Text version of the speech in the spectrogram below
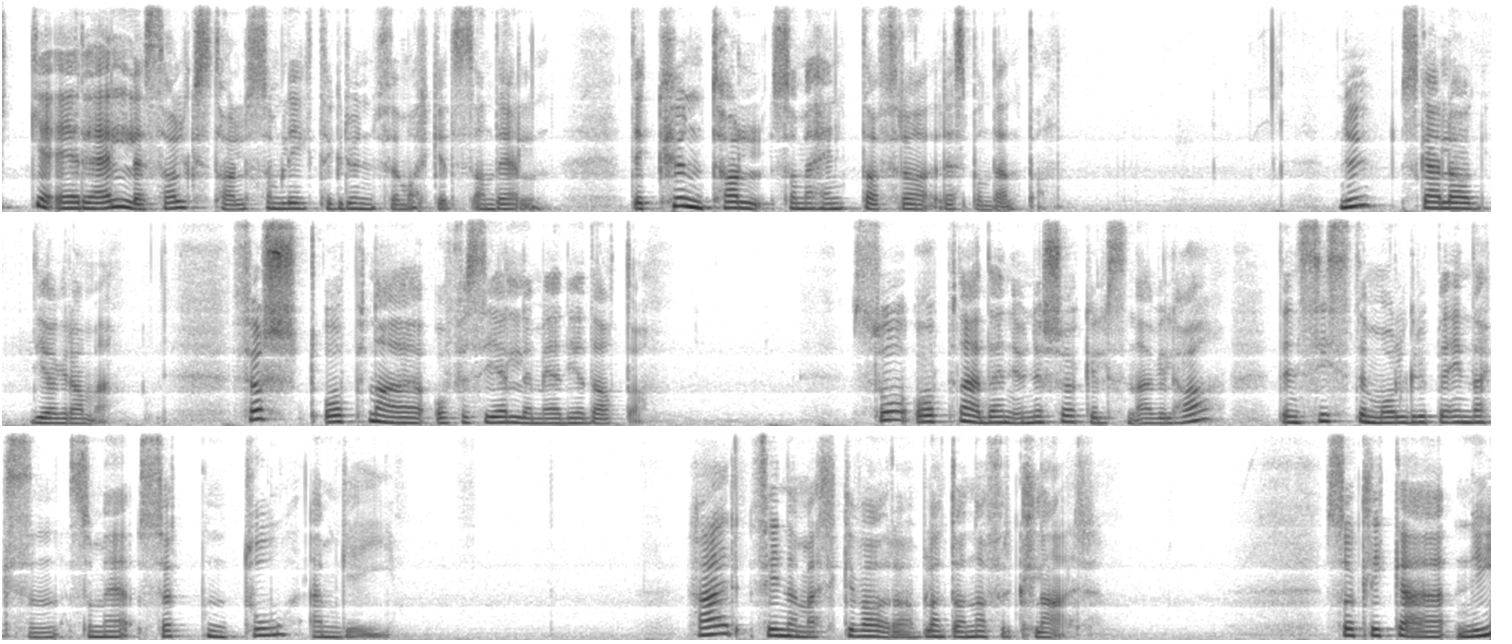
ikke er reelle salgstall som ligger til grunn for markedsandelen. Det er kun tall som er henta fra respondentene. Nå skal jeg lage diagrammet. Først åpner jeg offisielle mediedata. Så åpner jeg den undersøkelsen jeg vil ha, den siste målgruppeindeksen som er 17,2 MGI. Her finner jeg merkevarer bl.a. for klær. Så klikker jeg ny.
